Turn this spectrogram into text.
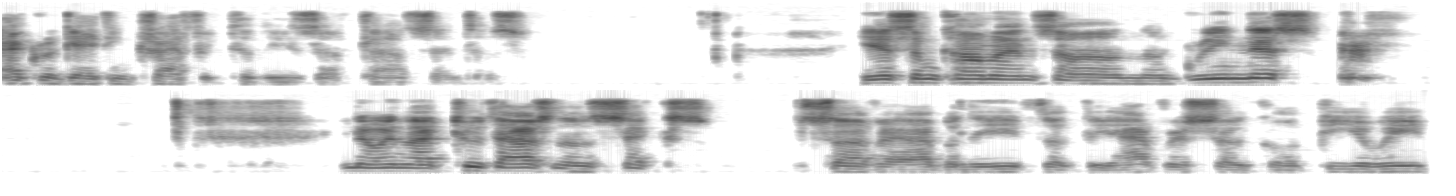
aggregating traffic to these uh, cloud centers. Here's some comments on uh, greenness. you know, in that 2006 survey, I believe that the average so-called PUE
